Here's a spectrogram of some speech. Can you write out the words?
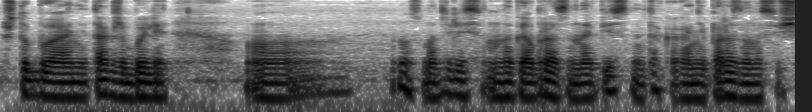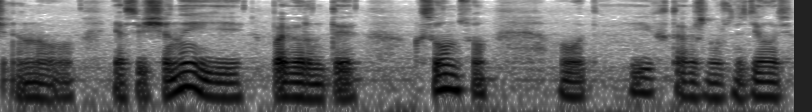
чтобы они также были, э, ну, смотрелись многообразно написаны, так как они по-разному освещены, ну, и освещены, и повернуты к солнцу, вот, их также нужно сделать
